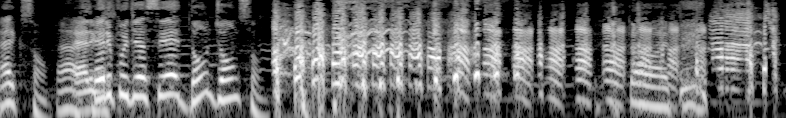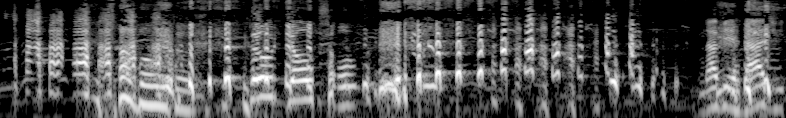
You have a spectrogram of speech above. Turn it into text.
Erickson. Ah, Erickson. Ele podia ser Don Johnson. tá ótimo. Tá bom, então. Don Johnson. Na verdade,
